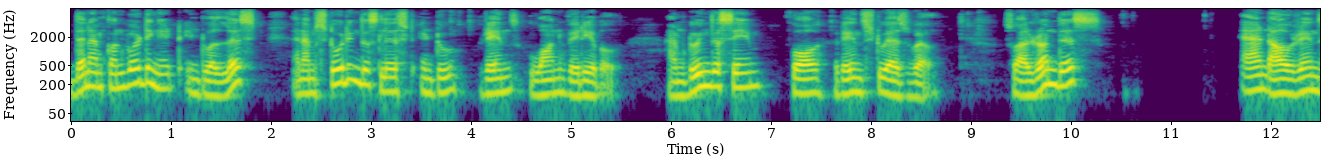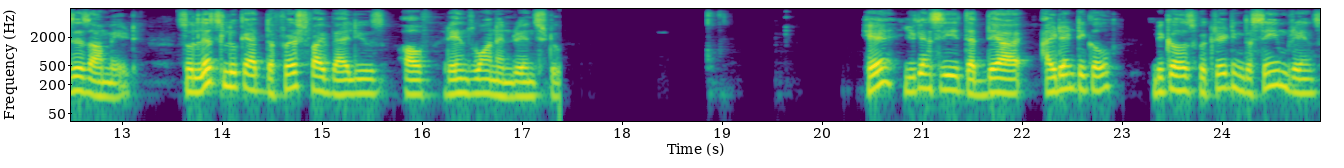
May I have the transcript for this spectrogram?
Then I'm converting it into a list and I'm storing this list into range1 variable. I'm doing the same for range2 as well. So I'll run this and our ranges are made. So let's look at the first five values of range1 and range2. Here you can see that they are identical because we're creating the same range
